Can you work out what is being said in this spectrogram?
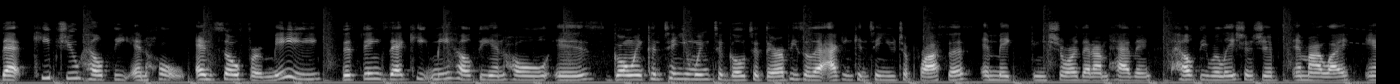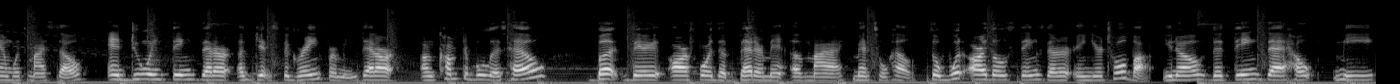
that keeps you healthy and whole? And so for me, the things that keep me healthy and whole is going, continuing to go to therapy so that I can continue to process and making sure that I'm having healthy relationships relationships in my life and with myself and doing things that are against the grain for me, that are uncomfortable as hell, but they are for the betterment of my mental health. So, what are those things that are in your toolbox? You know, the things that help me,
